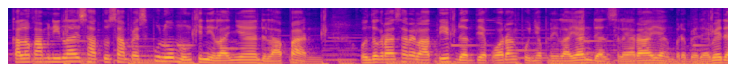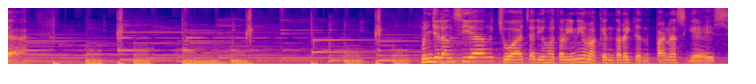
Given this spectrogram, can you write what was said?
Kalau kami nilai 1 sampai 10 mungkin nilainya 8. Untuk rasa relatif dan tiap orang punya penilaian dan selera yang berbeda-beda. Menjelang siang, cuaca di hotel ini makin terik dan panas guys.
